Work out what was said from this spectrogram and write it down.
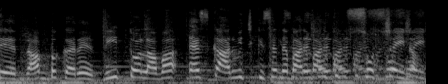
ते रब करे रीत तो अलावा इस घर किसी बारे बारे सोचा ही नहीं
